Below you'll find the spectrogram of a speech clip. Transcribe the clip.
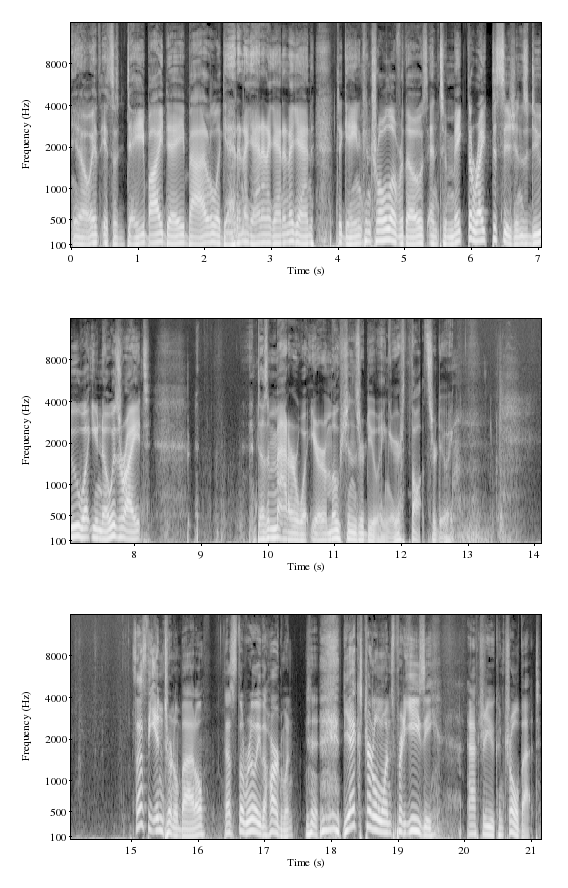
you know, it, it's a day by day battle again and again and again and again to gain control over those and to make the right decisions, do what you know is right. It doesn't matter what your emotions are doing or your thoughts are doing. So that's the internal battle. That's the really the hard one. the external one's pretty easy after you control that.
